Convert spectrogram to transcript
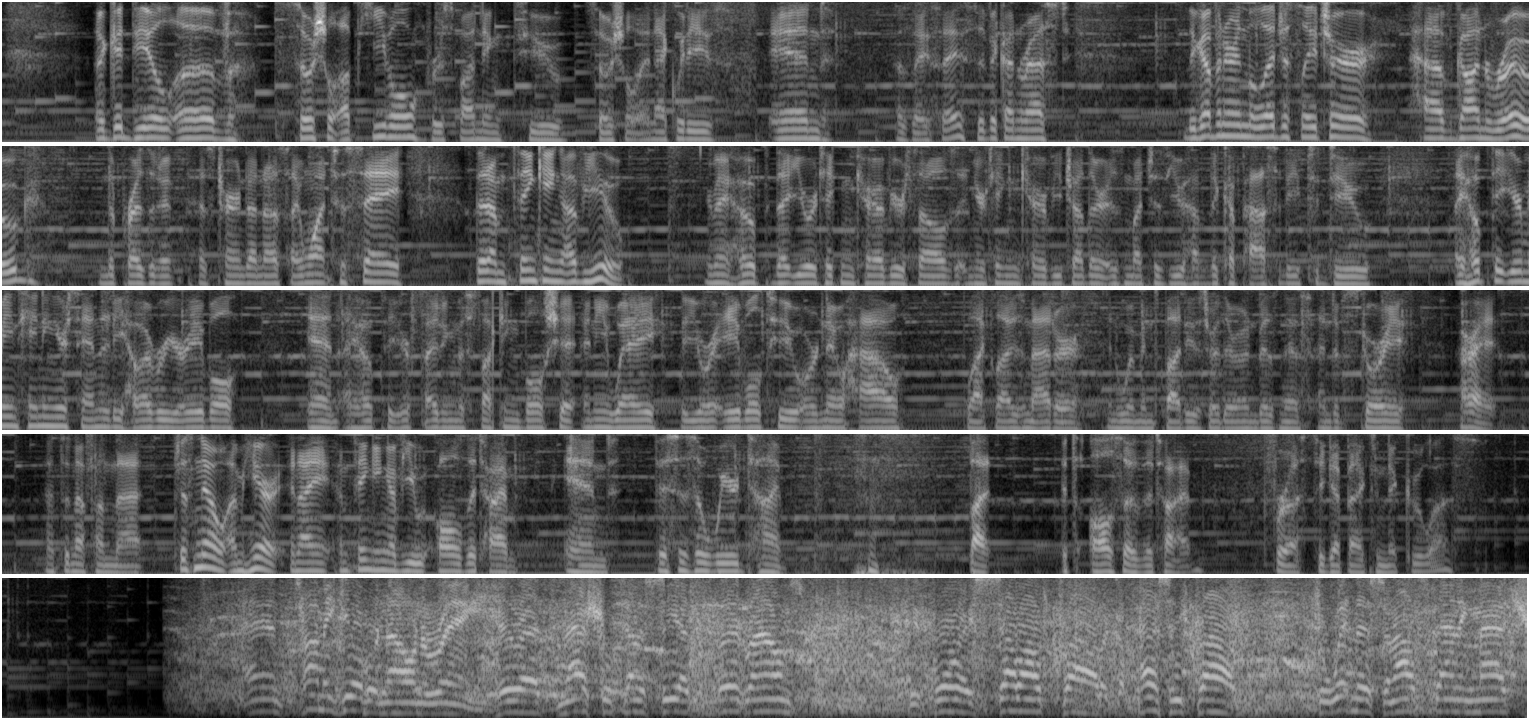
a good deal of social upheaval, responding to social inequities, and, as they say, civic unrest. The governor and the legislature have gone rogue, the president has turned on us. I want to say that I'm thinking of you. And I hope that you are taking care of yourselves and you're taking care of each other as much as you have the capacity to do. I hope that you're maintaining your sanity however you're able. And I hope that you're fighting this fucking bullshit any way that you are able to or know how. Black Lives Matter and women's bodies are their own business. End of story. All right, that's enough on that. Just know I'm here and I am thinking of you all the time. And this is a weird time. but it's also the time for us to get back to Nick Gulas. Tommy Gilbert now in the ring here at Nashville, Tennessee at the fairgrounds before a sellout crowd, a capacity crowd to witness an outstanding match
